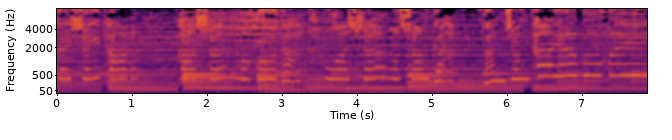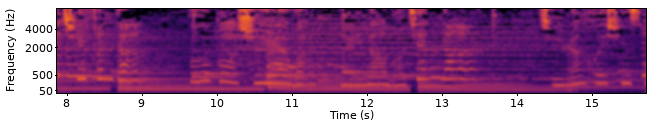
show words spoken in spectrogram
给谁看？怕什么孤单？玩什么伤感？反正他也不会一起分担，不过是夜晚没那么艰难。既然会心酸，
